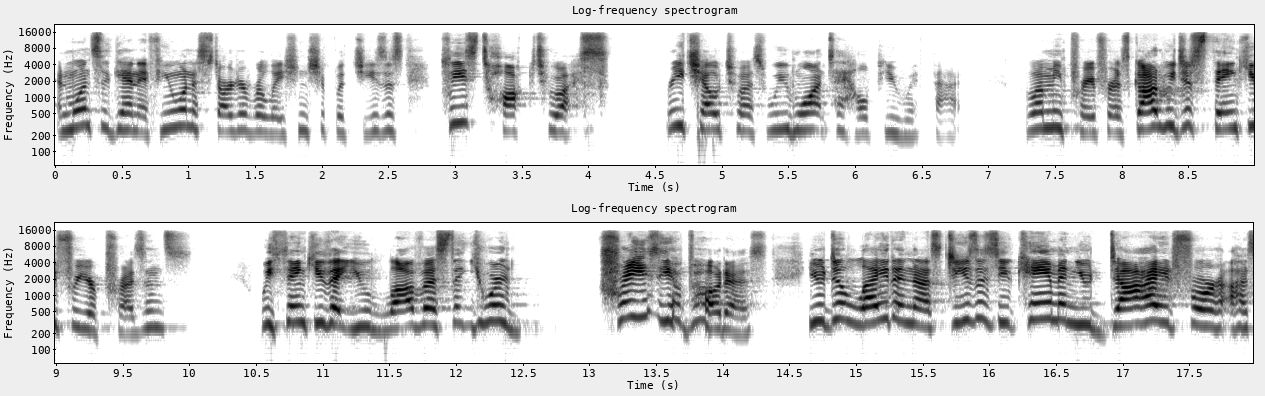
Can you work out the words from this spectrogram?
And once again, if you want to start a relationship with Jesus, please talk to us. Reach out to us. We want to help you with that. But let me pray for us. God, we just thank you for your presence. We thank you that you love us, that you are crazy about us. You delight in us. Jesus, you came and you died for us,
